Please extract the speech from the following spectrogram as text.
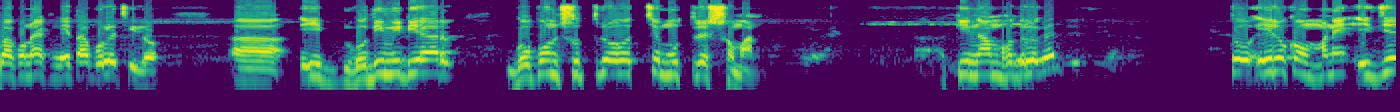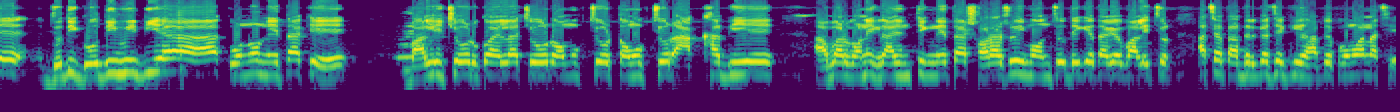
বা কোন এক নেতা বলেছিল এই গদি মিডিয়ার গোপন সূত্র হচ্ছে মূত্রের সমান। কি নাম ভদ্রলোকের? তো এরকম মানে এই যে যদি গদি মিডিয়া কোনো নেতাকে বালি চোর, কয়লা চোর, অমুক চোর, তমুক চোর আখ্যা দিয়ে আবার অনেক রাজনৈতিক নেতা সরাসরি মঞ্চ থেকে তাকে বালি চোর আচ্ছা তাদের কাছে কি হাতে প্রমাণ আছে?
